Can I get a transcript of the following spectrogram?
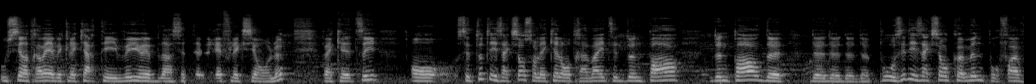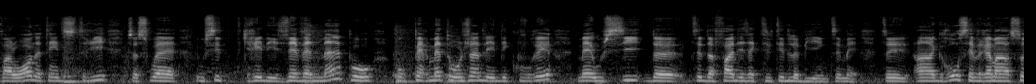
aussi en travail avec le CAR TV dans cette réflexion-là. C'est toutes les actions sur lesquelles on travaille. D'une part, d'une part de, poser des actions communes pour faire valoir notre industrie, que ce soit aussi de créer des événements pour, permettre aux gens de les découvrir, mais aussi de, faire des activités de lobbying. En gros, c'est vraiment ça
